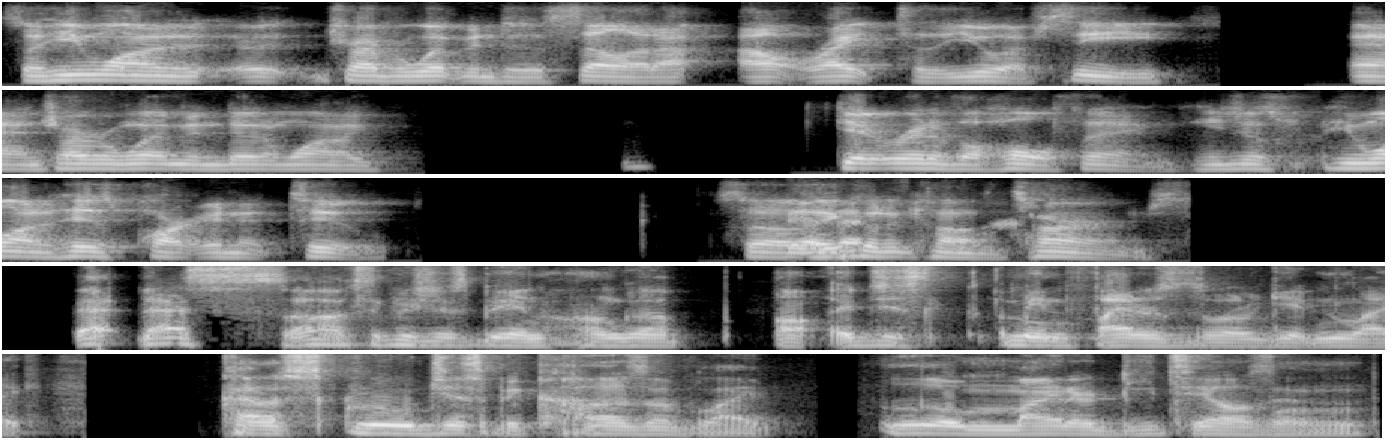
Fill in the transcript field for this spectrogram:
So he wanted uh, Trevor Wittman to sell it out- outright to the UFC, and Trevor Wittman didn't want to get rid of the whole thing. He just he wanted his part in it too. So Yeah, they couldn't come to terms. That that sucks if it's just being hung up. Uh, it just, I mean, fighters are getting like kind of screwed just because of like little minor details. And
